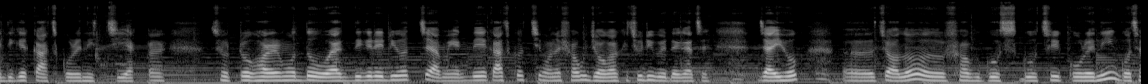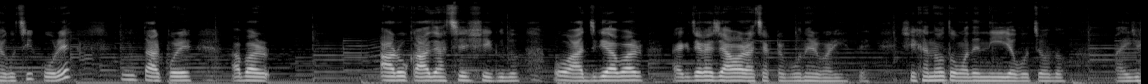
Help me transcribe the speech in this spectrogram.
এদিকে কাজ করে নিচ্ছি। একটা ছোট্ট ঘরের মধ্যে ও একদিকে রেডি হচ্ছে, আমি একদিকে কাজ করছি মানে সব জগা খিচুড়ি বেঁধে গেছে। যাই হোক চলো সব গোছ, গুছি করে নিই, গোছাগুছি করে তারপরে আবার আরও কাজ আছে সেগুলো। ও আজকে আবার এক জায়গায় যাওয়ার আছে একটা বোনের বাড়িতে, সেখানেও তোমাদের নিয়ে যাব, চলো। এই যে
